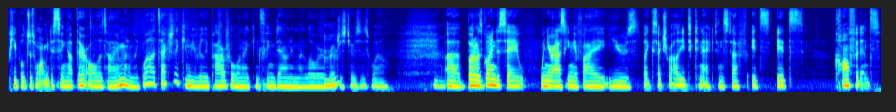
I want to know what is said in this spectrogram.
people just want me to sing up there all the time. And I'm like, well, it's actually can be really powerful when I can sing down in my lower registers as well. Mm-hmm. Uh, but I was going to say, when you're asking if I use like sexuality to connect and stuff, it's it's confidence.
